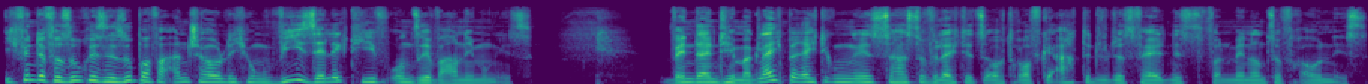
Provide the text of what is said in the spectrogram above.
Ich finde, der Versuch ist eine super Veranschaulichung, wie selektiv unsere Wahrnehmung ist. Wenn dein Thema Gleichberechtigung ist, hast du vielleicht jetzt auch darauf geachtet, wie das Verhältnis von Männern zu Frauen ist.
